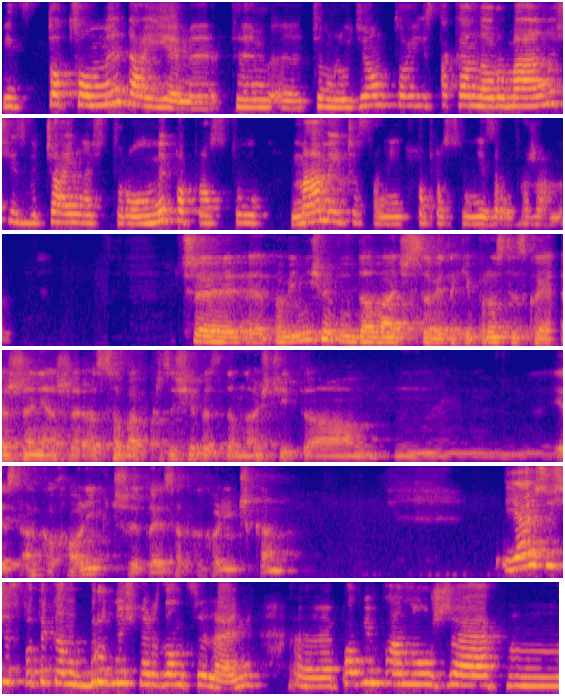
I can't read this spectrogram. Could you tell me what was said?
więc to, co my dajemy tym, y, tym ludziom, to jest taka normalność i zwyczajność, którą my po prostu mamy i czasami po prostu nie zauważamy. Czy e, powinniśmy budować sobie takie proste skojarzenia, że osoba w kryzysie bezdomności to mm, jest alkoholik, czy to jest alkoholiczka? Ja jeszcze się spotykam brudny, śmierdzący leń. E, Powiem panu, że mm,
